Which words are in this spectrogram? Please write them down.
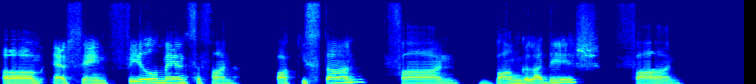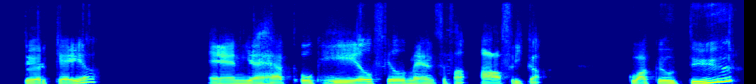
Um, er zijn veel mensen van Pakistan, van Bangladesh, van Turkije, En je hebt ook heel veel mensen van Afrika. Qua cultuur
